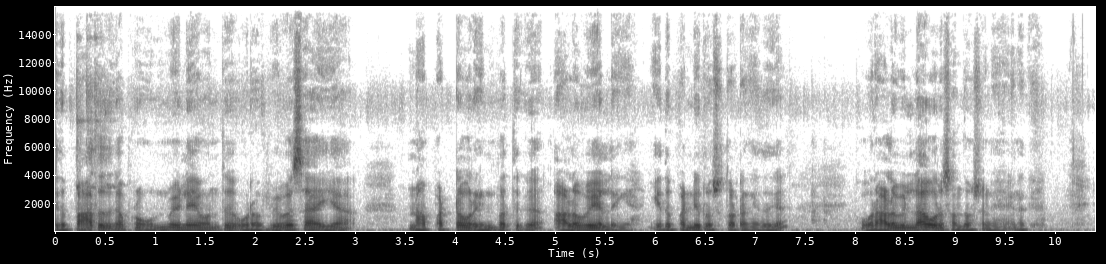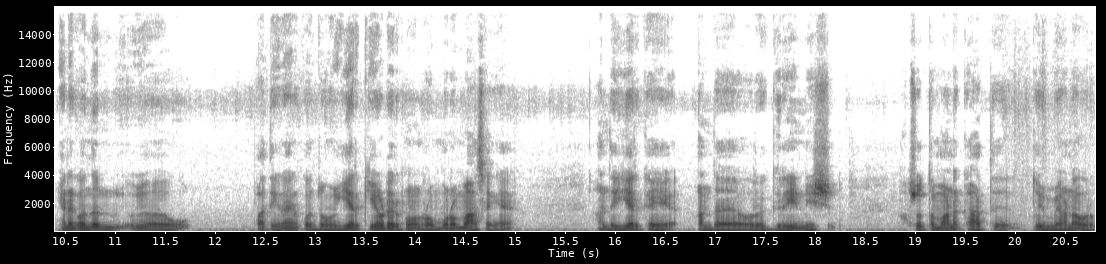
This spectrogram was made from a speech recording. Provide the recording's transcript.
இது பார்த்ததுக்கப்புறம் உண்மையிலே வந்து ஒரு விவசாயியாக நான் பட்ட ஒரு இன்பத்துக்கு அளவே இல்லைங்க. இது பன்னீர் ரோஸ் தோட்டங்க இதுக்கு. ஒரு அளவில்லா ஒரு சந்தோஷங்க எனக்கு. எனக்கு வந்து பார்த்திங்கன்னா எனக்கு கொஞ்சம் இயற்கையோடு இருக்கணும்னு ரொம்ப ரொம்ப ஆசைங்க. அந்த இயற்கை அந்த ஒரு க்ரீனிஷ் சுத்தமான காற்று தூய்மையான ஒரு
